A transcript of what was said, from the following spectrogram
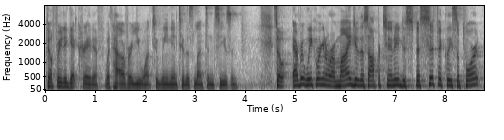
Feel free to get creative with however you want to lean into this Lenten season. So, every week we're going to remind you of this opportunity to specifically support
